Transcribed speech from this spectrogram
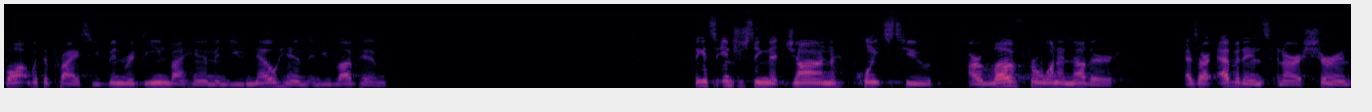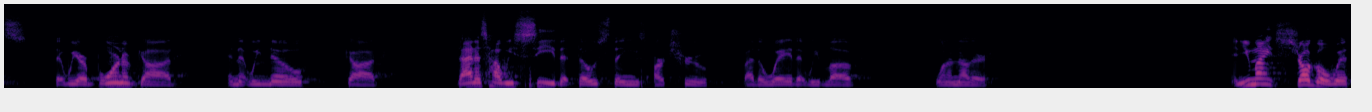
bought with a price, you've been redeemed by Him, and you know Him and you love Him. I think it's interesting that John points to our love for one another as our evidence and our assurance that we are born of God and that we know God. That is how we see that those things are true by the way that we love one another. And you might struggle with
